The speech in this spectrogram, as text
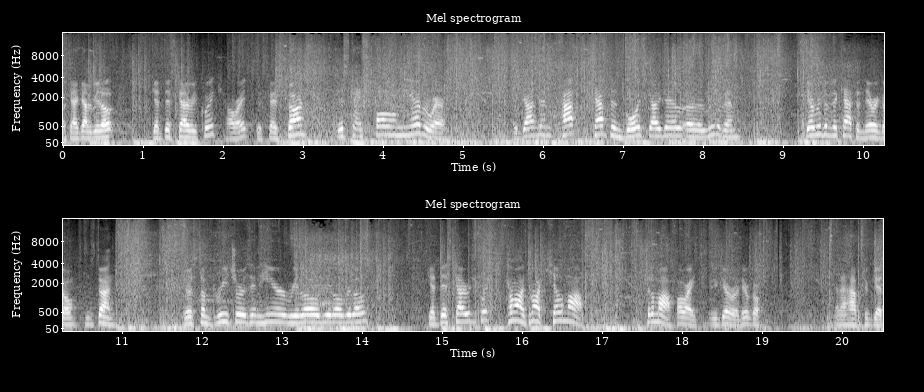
Okay, I gotta reload. Get this guy real quick. All right, this guy's done. This guy's following me everywhere. The goddamn cap captain, boys, gotta get uh, rid of him. Get rid of the captain. There we go. He's done. There's some breachers in here. Reload, reload, reload. Get this guy real quick. Come on, come on. Kill him off. Kill him off. All right, you go. There we go. And I have to get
